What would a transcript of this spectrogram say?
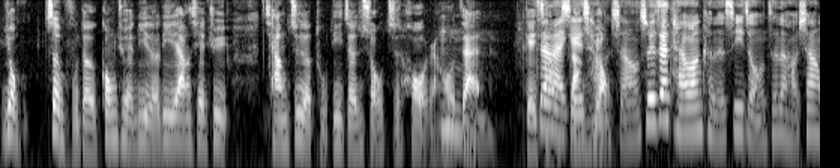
用政府的公权力的力量先去强制的土地征收之后，然后再。嗯再来给厂商，所以在台湾可能是一种真的好像，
